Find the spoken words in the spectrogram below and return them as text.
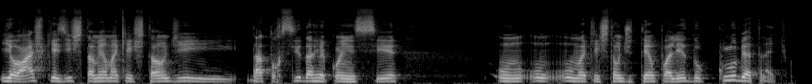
E eu acho que existe também uma questão de da torcida reconhecer um, um, uma questão de tempo ali do clube atlético.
